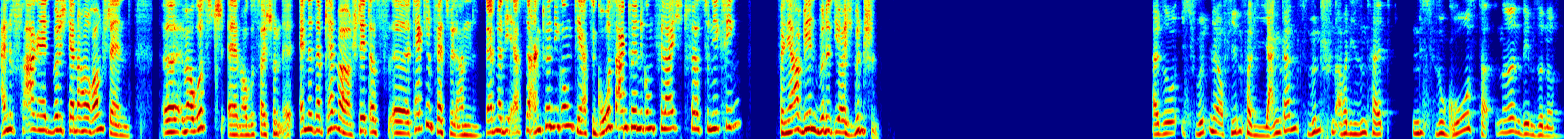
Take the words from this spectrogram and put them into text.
Eine Frage hätte- würde ich gerne noch im Raum stellen. Äh, Im August, äh, im August sag ich schon, äh, Ende September steht das äh, Tag Team Festival an. Werden wir die erste Ankündigung, die erste große Ankündigung vielleicht für das Turnier kriegen? Wenn ja, wen würdet ihr euch wünschen? Also, ich würde mir auf jeden Fall die Young Guns wünschen, aber die sind halt nicht so groß, ne, in dem Sinne.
